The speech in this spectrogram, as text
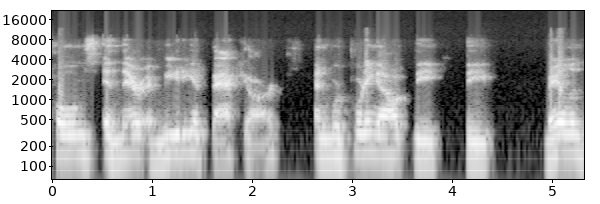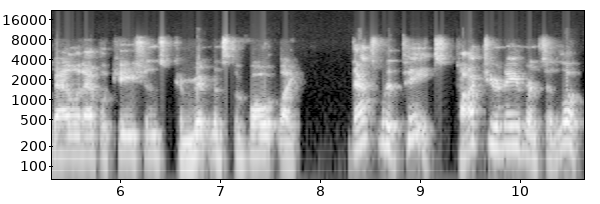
homes in their immediate backyard. And we're putting out the, the mail in ballot applications, commitments to vote. Like that's what it takes. Talk to your neighbor and say, look,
